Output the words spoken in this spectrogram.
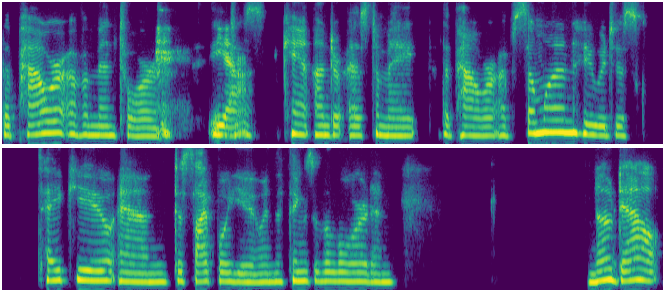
The power of a mentor. You Yeah. just can't underestimate the power of someone who would just take you and disciple you in the things of the Lord. And no doubt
